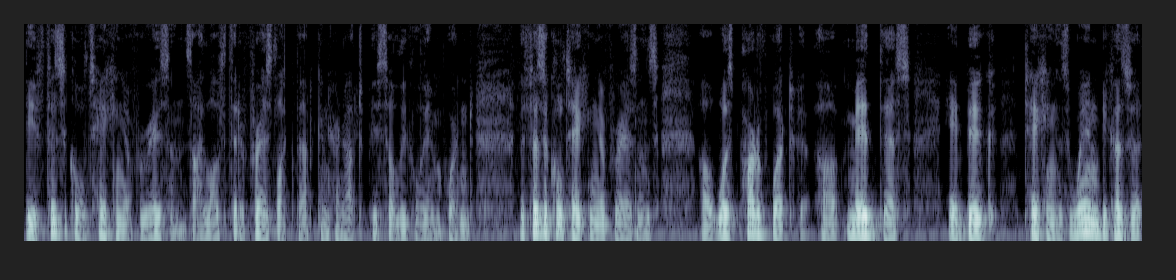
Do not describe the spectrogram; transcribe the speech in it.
the physical taking of raisins. I love that a phrase like that can turn out to be so legally important. The physical taking of raisins uh, was part of what uh, made this a big takings win because uh,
